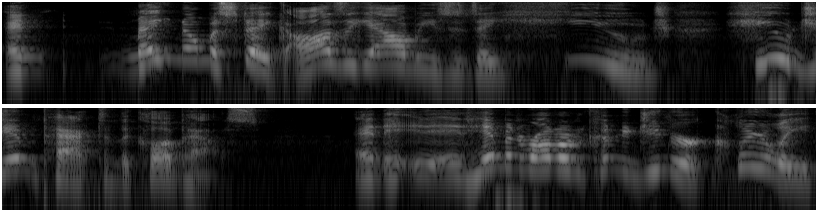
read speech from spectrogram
and make no mistake, Ozzie Albies is a huge, huge impact in the clubhouse. And, and him and Ronald Acuna Jr. are clearly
